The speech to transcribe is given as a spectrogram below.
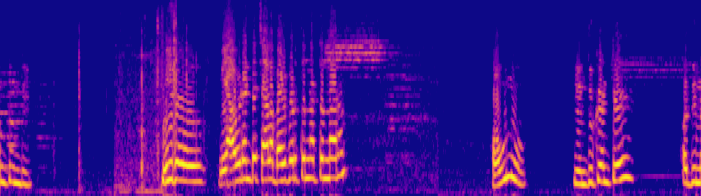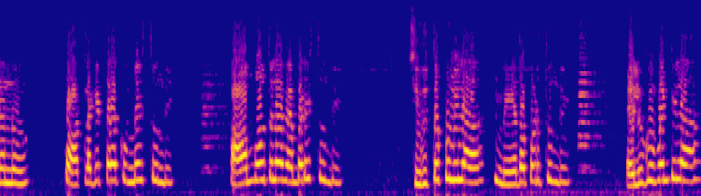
ఉంటుంది. మీరు మీ ఆవిడంటే చాలా భయపడుతున్నట్టున్నారు. అవును. ఎందుకంటే అది నన్ను పోట్లగిత్తర కుమ్మేస్తుంది. ఆంబోతులా వెంబడిస్తుంది. చిరుత పులిలా మీద పడుతుంది. ఎలుగుబంటిలా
